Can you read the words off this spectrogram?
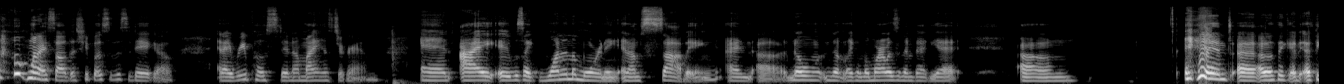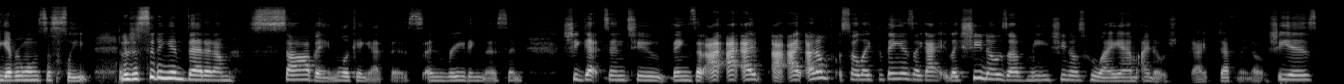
when I saw this. She posted this a day ago, and I reposted it on my Instagram. And I it was like one in the morning, and I'm sobbing, and uh, no, no, like Lamar wasn't in bed yet. Um, and uh, I don't think I think everyone was asleep. And I'm just sitting in bed and I'm sobbing, looking at this and reading this. And she gets into things that I I I I don't. So like the thing is like I like she knows of me. She knows who I am. I know I definitely know she is.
